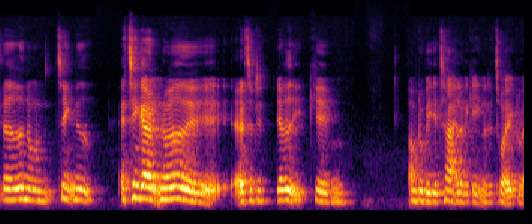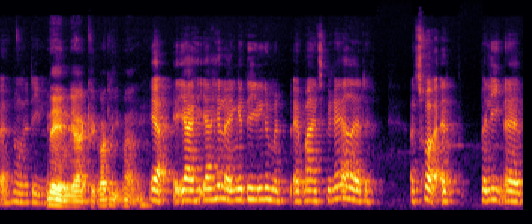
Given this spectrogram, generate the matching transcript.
skrevet nogle ting ned. Jeg tænker noget, øh, altså det, jeg ved ikke, øh, om du er vegetar eller veganer, det tror jeg ikke, du er, nogen af delene. Nej, men jeg kan godt lide maden. Ja, jeg, jeg er heller ingen af delene, men er meget inspireret af det. Og jeg tror, at Berlin er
